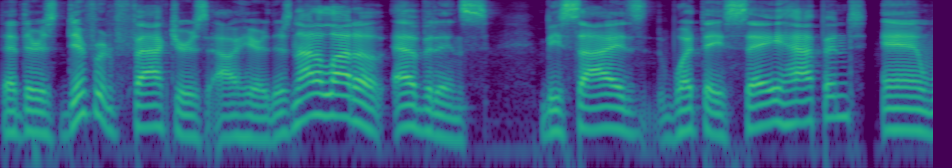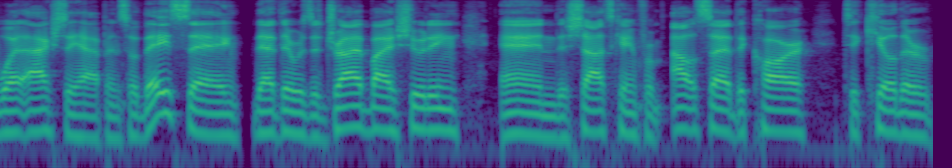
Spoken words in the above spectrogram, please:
that there's different factors out here. There's not a lot of evidence besides what they say happened and what actually happened. So they say that there was a drive-by shooting and the shots came from outside the car to kill their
